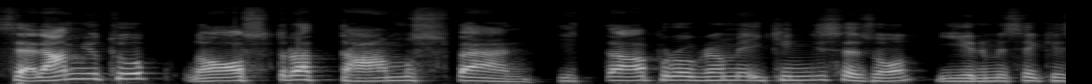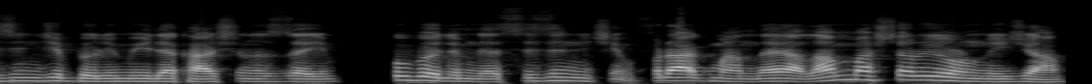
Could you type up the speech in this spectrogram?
Selam YouTube. Nostradamus ben. İddia programı 2. sezon 28. bölümüyle karşınızdayım. Bu bölümde sizin için fragmanda yer alan maçları yorumlayacağım.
